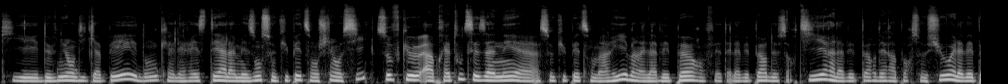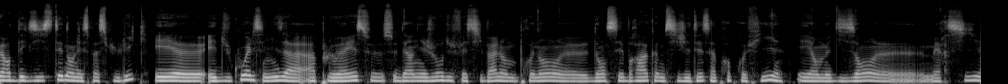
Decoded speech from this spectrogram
qui est devenue handicapée et donc elle est restée à la maison s'occuper de son chien aussi. Sauf que après toutes ces années à s'occuper de son mari, ben elle avait peur en fait, elle avait peur de sortir, elle avait peur des rapports sociaux, elle avait peur d'exister dans l'espace public et, euh, et, du coup elle s'est mise à, pleurer ce, dernier jour du festival en me prenant euh, dans ses bras comme si j'étais sa propre fille et en me disant euh, merci,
